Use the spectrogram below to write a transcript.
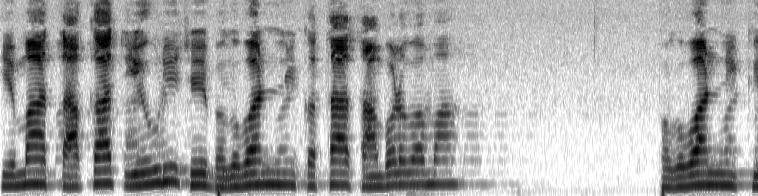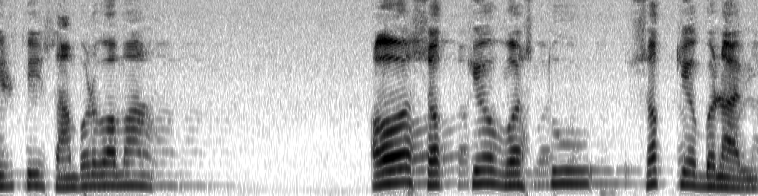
એમાં તાકાત એવડી છે ભગવાનની કથા સાંભળવામાં, ભગવાનની કીર્તિ સાંભળવામાં. અશક્ય વસ્તુ શક્ય બનાવી.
